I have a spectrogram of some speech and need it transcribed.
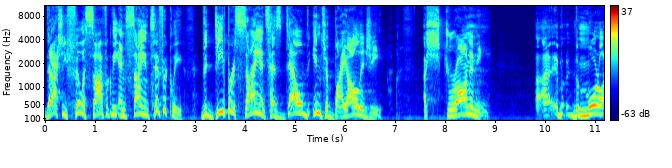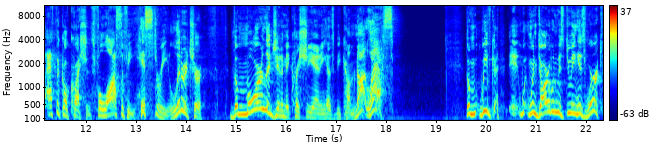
that actually philosophically and scientifically, the deeper science has delved into biology, astronomy, uh, the moral ethical questions, philosophy, history, literature, the more legitimate Christianity has become, not less. The, we've, when Darwin was doing his work,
